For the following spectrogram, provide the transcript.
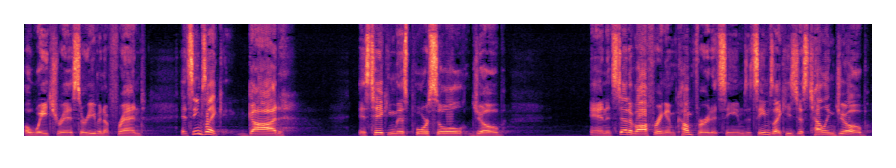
a waitress or even a friend, it seems like God is taking this poor soul, Job, and instead of offering him comfort, it seems, it seems like he's just telling Job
